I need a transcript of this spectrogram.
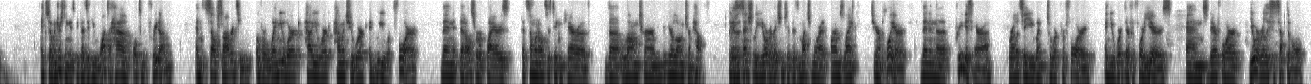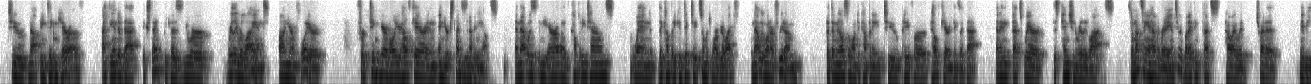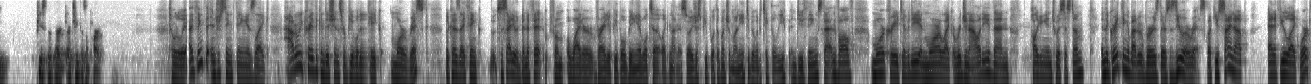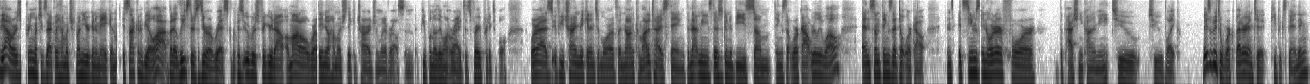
it's so interesting is because if you want to have ultimate freedom and self sovereignty over when you work, how you work, how much you work, and who you work for, then that also requires that someone else is taking care of the long term, your long term health. Because right. essentially your relationship is much more at arm's length to your employer than in the previous era, where let's say you went to work for Ford and you worked there for 40 years, and therefore you were really susceptible to not being taken care of at the end of that extent because you were really reliant on your employer for taking care of all your healthcare and, and your expenses and everything else. And that was in the era of company towns when the company could dictate so much more of your life. Now we want our freedom, but then we also want the company to pay for healthcare and things like that. And I think that's where this tension really lies. So I'm not saying I have the right answer, but I think that's how I would try to maybe piece the, or, or take this apart. Totally. I think the interesting thing is like, how do we create the conditions for people to take more risk? Because I think society would benefit from a wider variety of people being able to, like, not necessarily just people with a bunch of money to be able to take the leap and do things that involve more creativity and more like originality than plugging into a system. And the great thing about Uber is there's zero risk. Like, you sign up, and if you like work the hours, pretty much exactly how much money you're going to make. And it's not going to be a lot, but at least there's zero risk because Uber's figured out a model where they know how much they can charge and whatever else. And people know they want rides. It's very predictable. Whereas if you try and make it into more of a non commoditized thing, then that means there's going to be some things that work out really well and some things that don't work out. And it seems in order for the passion economy to, to like basically to work better and to keep expanding,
